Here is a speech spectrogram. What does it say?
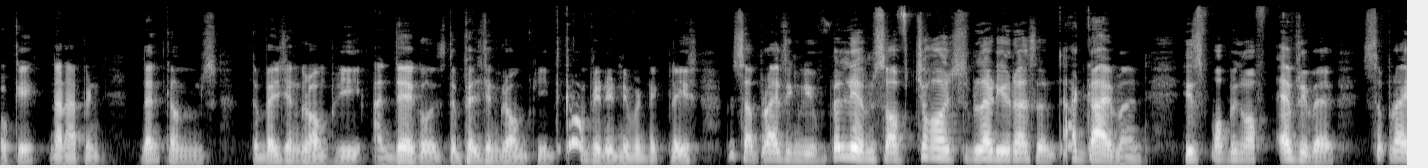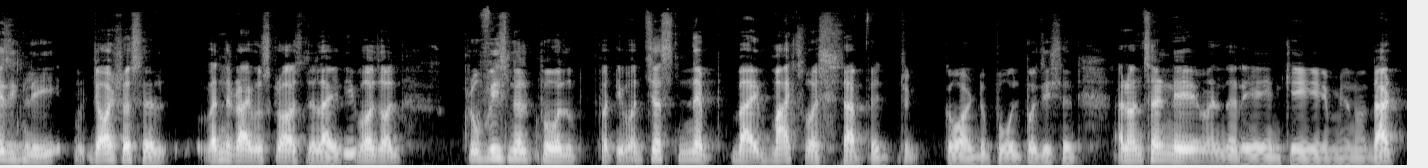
Okay, that happened. Then comes the Belgian Grand Prix, and there goes the Belgian Grand Prix. The Grand Prix didn't even take place, but surprisingly, Williams of George Bloody Russell, that guy, man, he's popping off everywhere. Surprisingly, George Russell, when the drivers crossed the line, he was on provisional pole, but he was just nipped by Max Verstappen go on to pole position. And on Sunday, when the rain came, you know that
